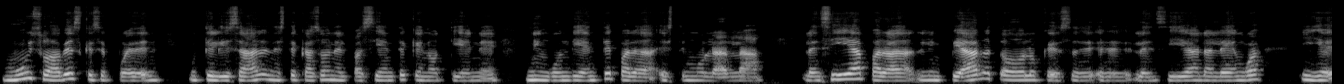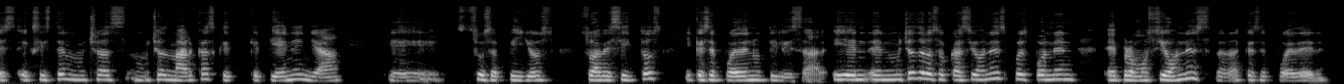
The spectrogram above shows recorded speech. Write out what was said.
muy suaves que se pueden utilizar, en este caso en el paciente que no tiene ningún diente para estimular la, la encía, para limpiar todo lo que es eh, eh, la encía, la lengua. Y existen muchas, muchas marcas que, que tienen ya sus cepillos suavecitos y que se pueden utilizar. Y en, muchas de las ocasiones, pues ponen eh, promociones, ¿verdad? Que se pueden,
